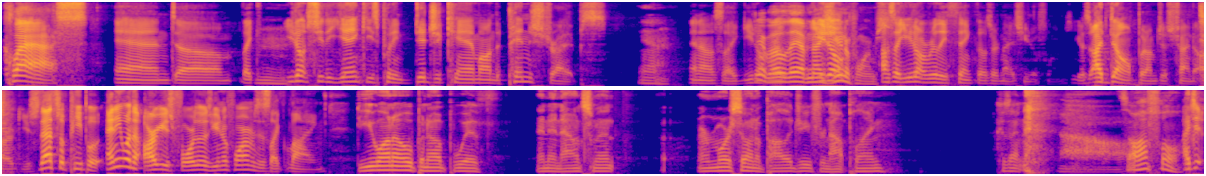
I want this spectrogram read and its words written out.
class and um, like Hmm. you don't see the Yankees putting Digicam on the pinstripes." Yeah. And I was like, "You Yeah, don't." well, really- they have you nice don't- uniforms. I was like, "You don't really think those are nice uniforms?" He goes, "I don't, but I'm just trying to argue." So that's what people. Anyone that argues for those uniforms is like lying. Do you want to open up with an announcement or more so an apology for not playing? Because I, it's awful. I did.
